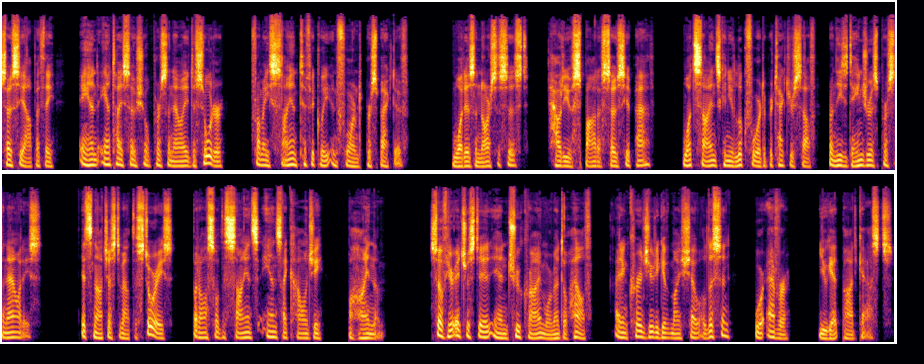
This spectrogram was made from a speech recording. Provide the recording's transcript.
sociopathy, and antisocial personality disorder from a scientifically informed perspective. What is a narcissist? How do you spot a sociopath? What signs can you look for to protect yourself from these dangerous personalities? It's not just about the stories, but also the science and psychology behind them. So if you're interested in true crime or mental health, I'd encourage you to give my show a listen wherever you get podcasts.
